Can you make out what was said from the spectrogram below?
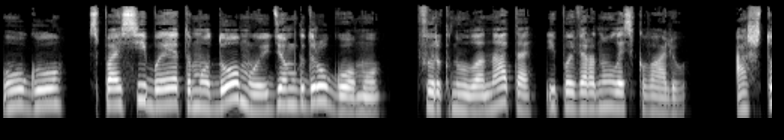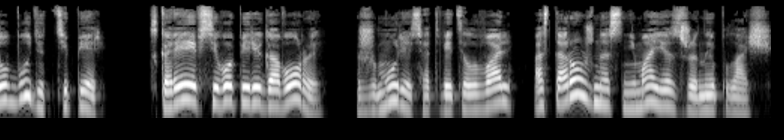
Угу. Спасибо этому дому, идем к другому. Фыркнула Ната и повернулась к Валю. А что будет теперь? Скорее всего, переговоры, жмурясь, ответил Валь, осторожно снимая с жены плащ.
